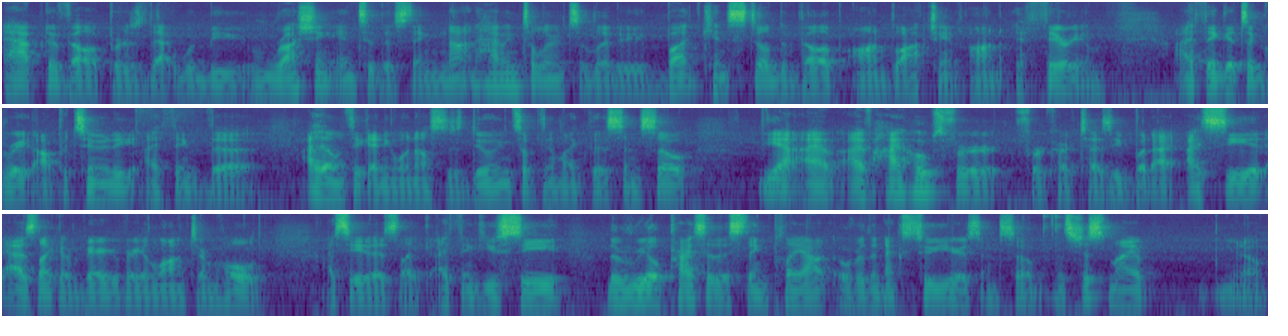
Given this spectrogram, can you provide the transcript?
app developers that would be rushing into this thing, not having to learn Solidity, but can still develop on blockchain on Ethereum. I think it's a great opportunity. I think the I don't think anyone else is doing something like this, and so yeah, I have I have high hopes for for Cartesi, but I I see it as like a very very long term hold. I see it as like I think you see the real price of this thing play out over the next two years, and so it's just my you know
